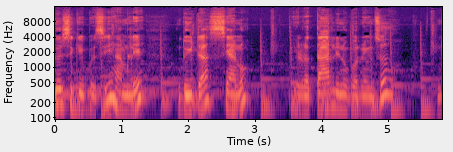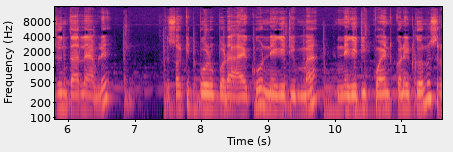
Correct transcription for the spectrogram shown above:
गरिसकेपछि हामीले दुईवटा सानो एउटा तार लिनुपर्ने हुन्छ। जुन तारलाई हामीले त्यो सर्किट बोर्डबाट आएको नेगेटिभमा नेगेटिभ पोइन्ट कनेक्ट गर्नुहोस् र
